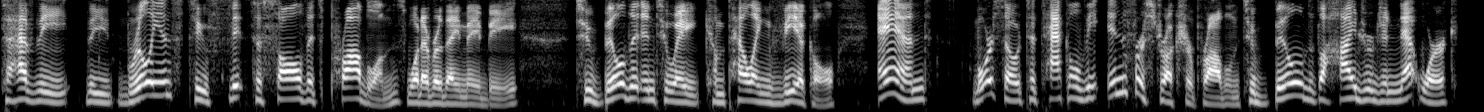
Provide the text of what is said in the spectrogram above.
to have the, the brilliance to fit, to solve its problems, whatever they may be, to build it into a compelling vehicle, and more so to tackle the infrastructure problem, to build the hydrogen network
